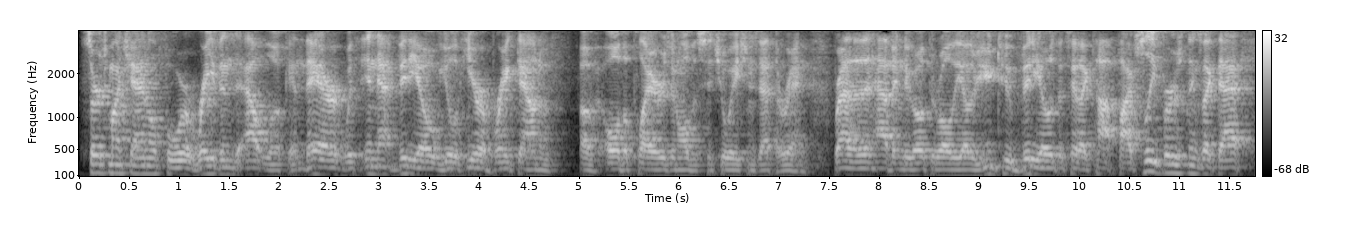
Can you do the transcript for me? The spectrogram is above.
search my channel for Ravens Outlook. And there, within that video, you'll hear a breakdown of of all the players and all the situations that they're in, rather than having to go through all the other YouTube videos that say like top five sleepers, things like that,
